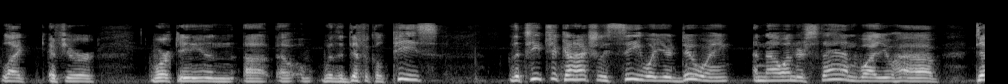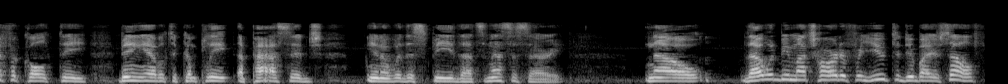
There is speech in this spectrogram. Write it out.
like if you're working in uh, uh, with a difficult piece, the teacher can actually see what you're doing and now understand why you have difficulty being able to complete a passage, you know, with the speed that's necessary. Now, that would be much harder for you to do by yourself.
